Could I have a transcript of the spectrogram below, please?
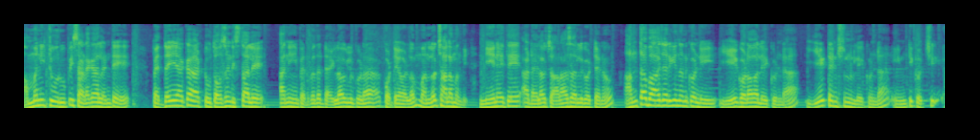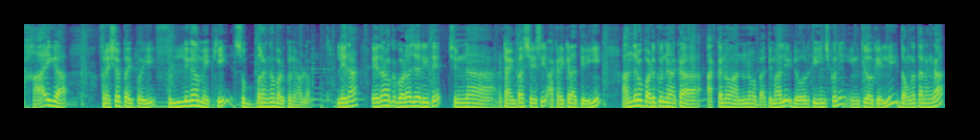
అమ్మని టూ రూపీస్ అడగాలంటే పెద్దయ్యాక టూ థౌసండ్ ఇస్తాలే అని పెద్ద పెద్ద డైలాగులు కూడా కొట్టేవాళ్ళం మనలో చాలా మంది నేనైతే ఆ డైలాగ్ చాలా సార్లు కొట్టాను. అంతా బాగా జరిగింది అనుకోండి ఏ గొడవ లేకుండా ఏ టెన్షన్ లేకుండా ఇంటికి వచ్చి హాయిగా ఫ్రెష్ అప్ అయిపోయి ఫుల్గా మెక్కి శుభ్రంగా పడుకునేవాళ్ళం. లేదా ఏదైనా ఒక గొడవ జరిగితే చిన్న టైంపాస్ చేసి అక్కడిక్కడ తిరిగి అందరూ పడుకున్నాక అక్కనో అన్ననో బతిమాలి డోర్ తీయించుకొని ఇంట్లోకి వెళ్ళి దొంగతనంగా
